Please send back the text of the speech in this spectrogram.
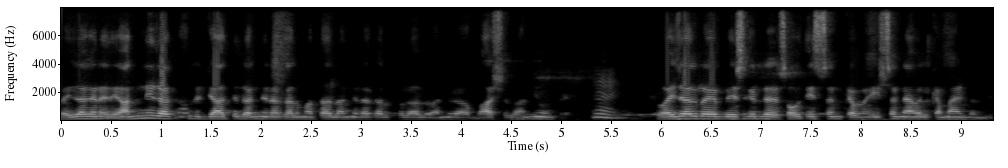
వైజాగ్ అనేది అన్ని రకాల జాతులు అన్ని రకాల మతాలు అన్ని రకాల కులాలు అన్ని రకాల భాషలు అన్నీ ఉంటాయి. వైజాగ్లో basically south eastern eastern naval command ఉంది.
